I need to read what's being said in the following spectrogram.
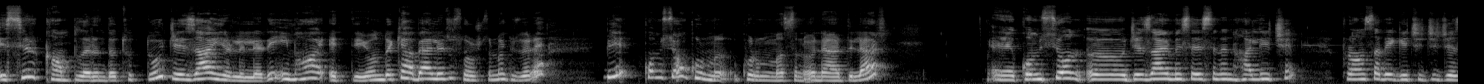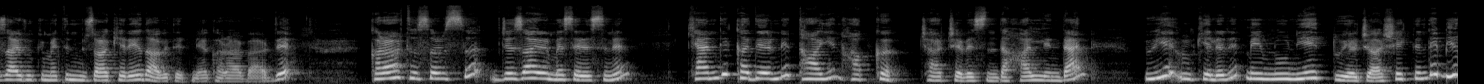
esir kamplarında tuttuğu Cezayirlileri imha ettiği yolundaki haberleri soruşturmak üzere bir komisyon kurulmasını önerdiler. E, komisyon e, Cezayir meselesinin halli için Fransa ve geçici Cezayir hükümetini müzakereye davet etmeye karar verdi. Karar tasarısı Cezayir meselesinin kendi kaderini tayin hakkı çerçevesinde hallinden üye ülkeleri memnuniyet duyacağı şeklinde bir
